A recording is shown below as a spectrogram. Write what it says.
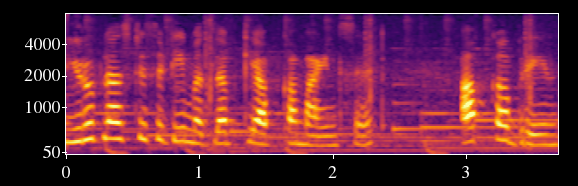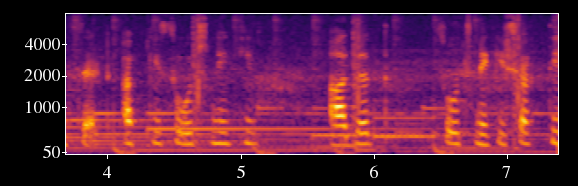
न्यूरोप्लास्टिसिटी मतलब कि आपका माइंड सेट आपका ब्रेन सेट आपकी सोचने की आदत, सोचने की शक्ति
